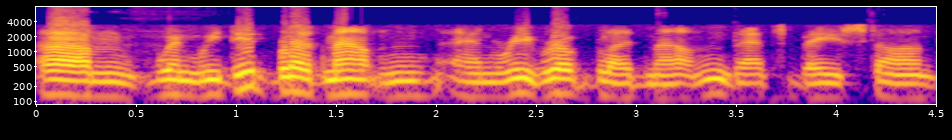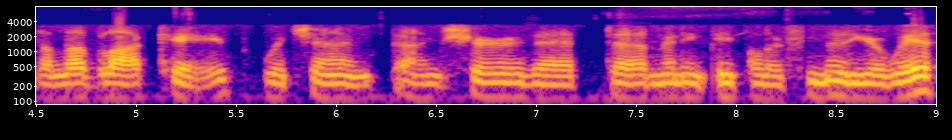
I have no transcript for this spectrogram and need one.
Um, when we did Blood Mountain and rewrote Blood Mountain, that's based on the Lovelock Cave, which I'm, I'm sure that uh, many people are familiar with,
